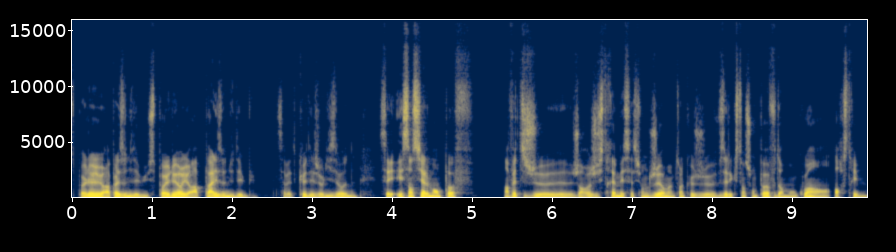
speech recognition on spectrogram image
Spoiler, il n'y aura pas les zones du début. Spoiler, il n'y aura pas les zones du début. Ça va être que des jolies zones. C'est essentiellement POF. En fait, j'enregistrais mes sessions de jeu en même temps que je faisais l'extension POF dans mon coin en hors stream.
